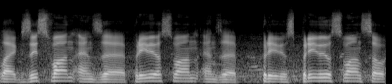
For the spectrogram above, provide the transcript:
like this one and the previous one and the previous previous one. So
